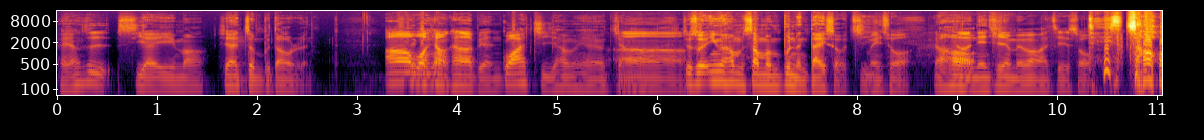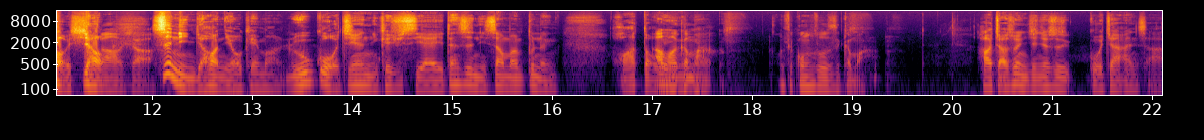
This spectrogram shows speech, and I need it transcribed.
好像是 CIA 吗？现在征不到人。嗯啊，我好像有看到别人瓜吉他们好像有讲，就说因为他们上班不能带手机，没错，然后年轻人没办法接受，超好笑，超好笑。是你的话，你 OK 吗？如果今天你可以去 CIA，但是你上班不能滑抖音，我要干嘛？我的工作是干嘛？好，假如说你今天就是国家暗杀，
